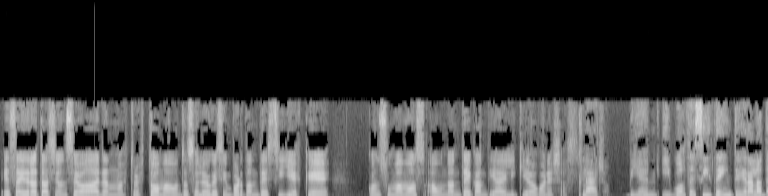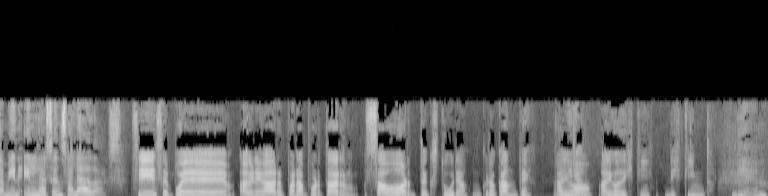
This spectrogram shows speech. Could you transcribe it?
Esa hidratación se va a dar en nuestro estómago. Entonces lo que es importante sí es que consumamos abundante cantidad de líquido con ellas. Claro. Bien, y vos decís de integrarla también en las ensaladas. Sí, se puede agregar para aportar sabor, textura, un crocante, algo, algo distinto. Bien.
